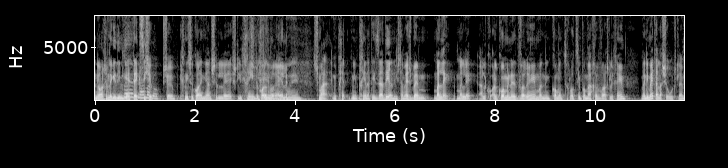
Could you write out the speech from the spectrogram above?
אני רואה עכשיו נגיד עם כן, גט טקסי לא? שהכניסו כל העניין של אה, שליחים וכל הדברים האלה. שמע, מבחינ- מבחינתי זה אדיר, אני משתמש בהם מלא, מלא, על, על כל מיני דברים, אני כל הזמן צריך להוציא פה מהחברה שליחים, ואני מת על השירות שלהם.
